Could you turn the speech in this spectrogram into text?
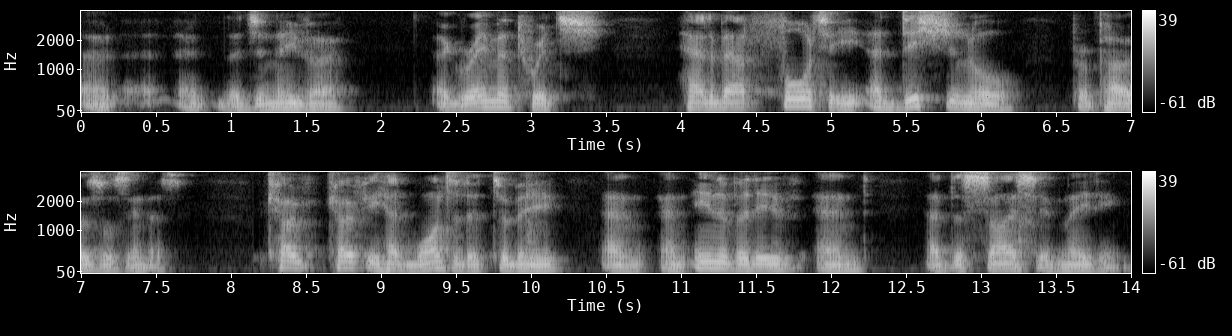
uh, uh, the Geneva Agreement, which had about 40 additional proposals in it. Kofi had wanted it to be an, an innovative and a decisive meeting.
